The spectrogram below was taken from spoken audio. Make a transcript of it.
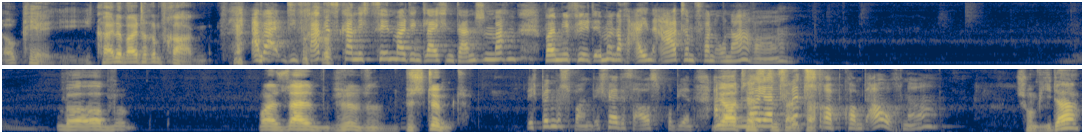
Okay. Keine weiteren Fragen. Aber die Frage ist, kann ich zehnmal den gleichen Dungeon machen? Weil mir fehlt immer noch ein Atem von Onara. Bestimmt. Ich bin gespannt. Ich werde es ausprobieren. Aber Ja, ein neuer. Twitch-Drop kommt auch, ne? Schon wieder?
